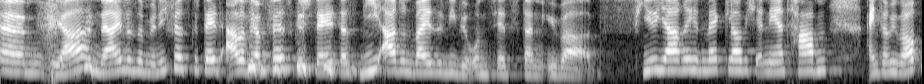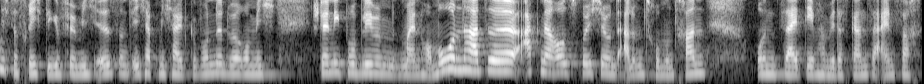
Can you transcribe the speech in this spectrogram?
Ähm, ja, nein, das haben wir nicht festgestellt, aber wir haben festgestellt, dass die Art und Weise, wie wir uns jetzt dann über vier Jahre hinweg, glaube ich, ernährt haben, einfach überhaupt nicht das Richtige für mich ist. Und ich habe mich halt gewundert, warum ich ständig Probleme mit meinen Hormonen hatte, Akneausbrüche und allem drum und dran. Und seitdem haben wir das Ganze einfach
